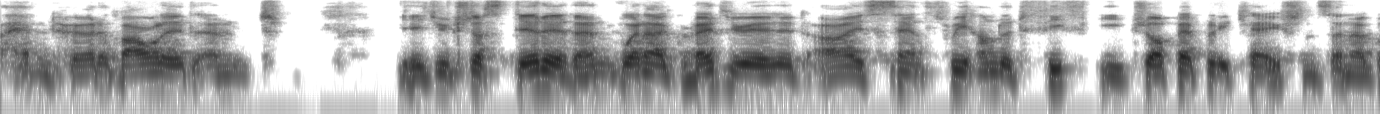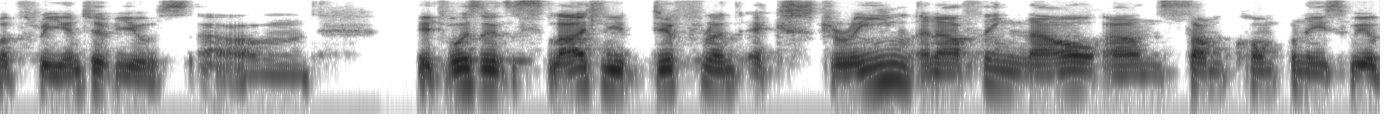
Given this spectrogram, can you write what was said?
I hadn't heard about it, and you just did it. And when I graduated, I sent 350 job applications, and I got three interviews. Um, it was a slightly different extreme, and I think now um, some companies we are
